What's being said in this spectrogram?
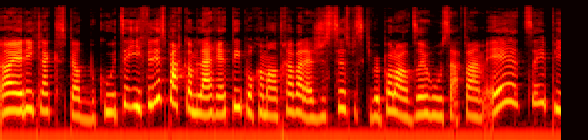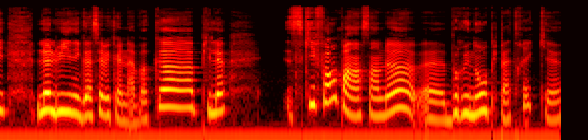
ah, il y a des claques qui se perdent beaucoup. Ils finissent par comme l'arrêter pour comme entrave à la justice parce qu'il veut pas leur dire où sa femme est, tu sais. Puis là, lui, il négocie avec un avocat. Puis là, ce qu'ils font pendant ce temps-là, euh, Bruno puis Patrick, euh,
